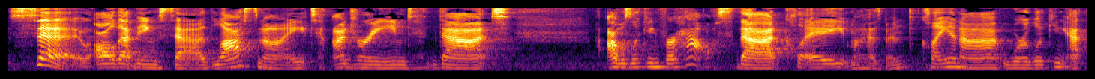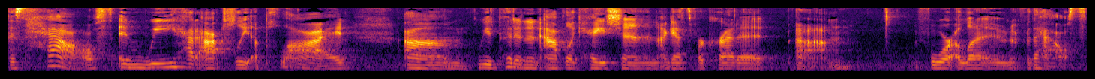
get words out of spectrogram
So, all that being said, last night I dreamed that I was looking for a house. That Clay, my husband, Clay and I were looking at this house, and we had actually applied. Um, we had put in an application, I guess, for credit um, for a loan for the house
